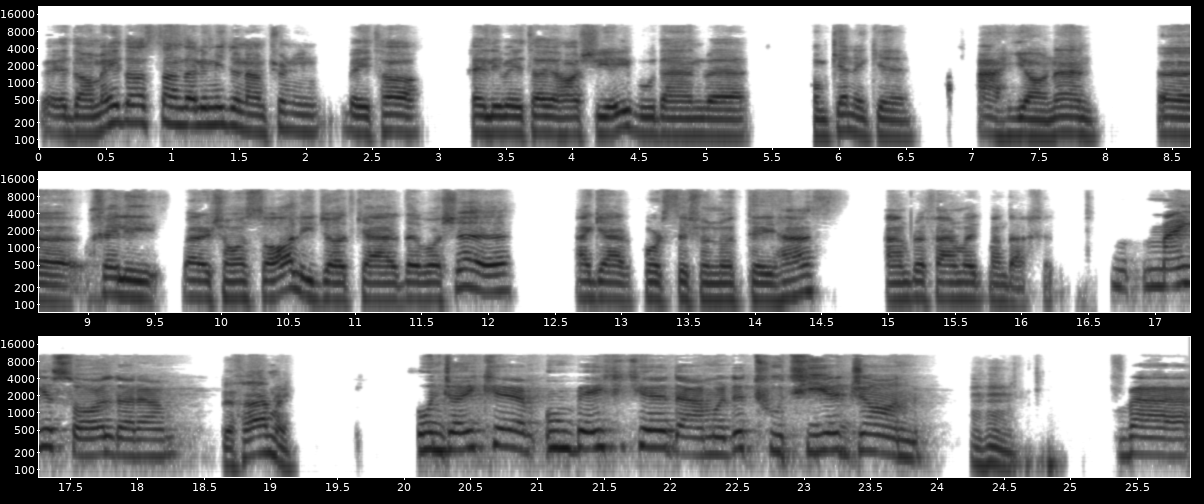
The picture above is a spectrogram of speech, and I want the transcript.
به ادامه داستان ولی می‌دونم چون این بیت ها خیلی بیت های حاشیه‌ای بودن و ممکنه که احیانا خیلی برای شما سوال ایجاد کرده باشه. اگر پرسش و نکته هست امر فرمایید من در خدمت. من یه سوال دارم. بفرمایید. اونجایی که اون بیتی که در مورد توتی جان و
